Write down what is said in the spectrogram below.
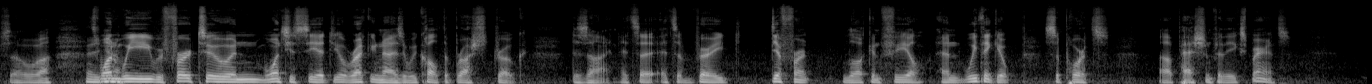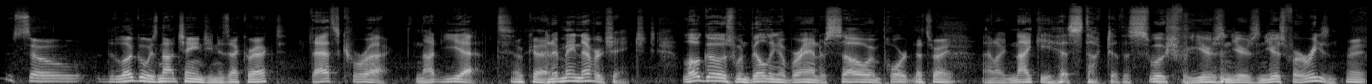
So uh, it's one go. we refer to, and once you see it, you'll recognize it. We call it the brushstroke design. It's a it's a very different look and feel, and we think it supports uh, passion for the experience. So the logo is not changing. Is that correct? That's correct. Not yet. Okay. And it may never change. Logos, when building a brand, are so important. That's right. And like Nike has stuck to the swoosh for years and years and years for a reason. Right.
